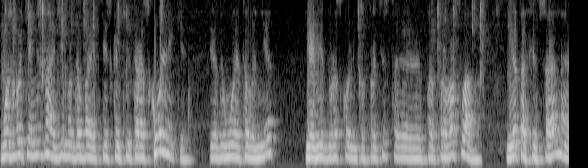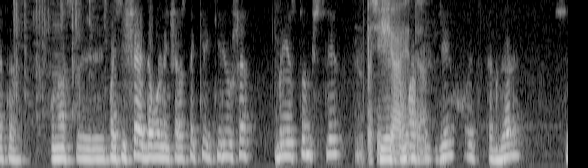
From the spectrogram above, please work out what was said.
Может быть, я не знаю, Дима добавит, есть какие-то раскольники. Я думаю, этого нет. Я имею в виду раскольников протеста, э, п- православных. Нет, официально это у нас э, посещает довольно часто Ки- Кирюша, Брест в том числе. И это Посещает, масса да. людей уходит и так далее. Все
